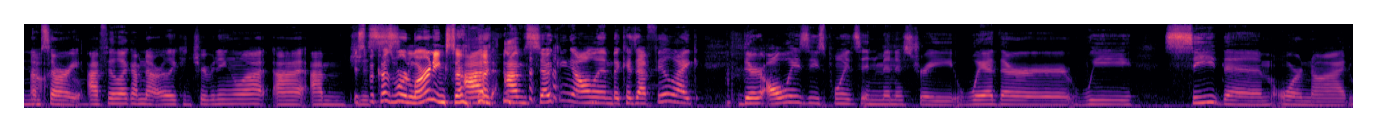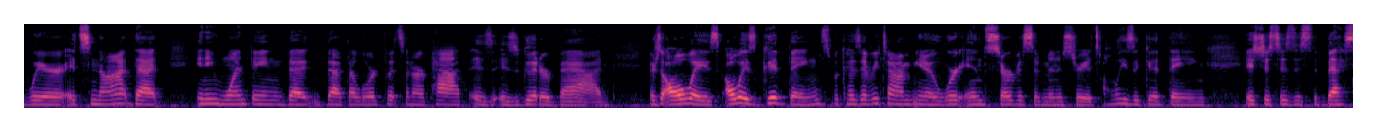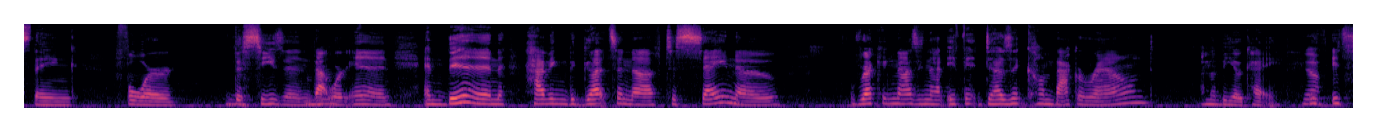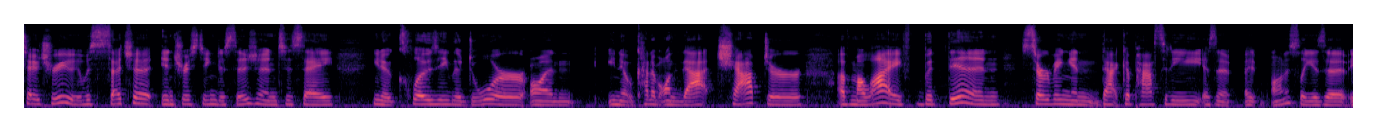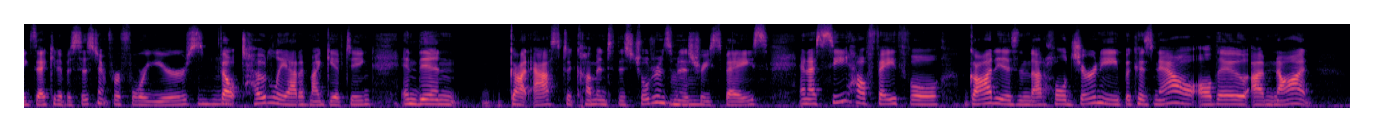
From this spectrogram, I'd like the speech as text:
I'm sorry. I feel like I'm not really contributing a lot. I, am just it's because we're learning so much. I'm, I'm soaking all in because I feel like there are always these points in ministry, whether we see them or not, where it's not that any one thing that that the Lord puts in our path is is good or bad there's always always good things because every time you know we're in service of ministry it's always a good thing. It's just is this the best thing for the season mm-hmm. that we're in? And then having the guts enough to say no recognizing that if it doesn't come back around i'm gonna be okay. Yeah. it's so true. It was such an interesting decision to say you know closing the door on you know kind of on that chapter of my life but then serving in that capacity as a, honestly as an executive assistant for four years mm-hmm. felt totally out of my gifting and then got asked to come into this children's mm-hmm. ministry space and i see how faithful god is in that whole journey because now although i'm not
